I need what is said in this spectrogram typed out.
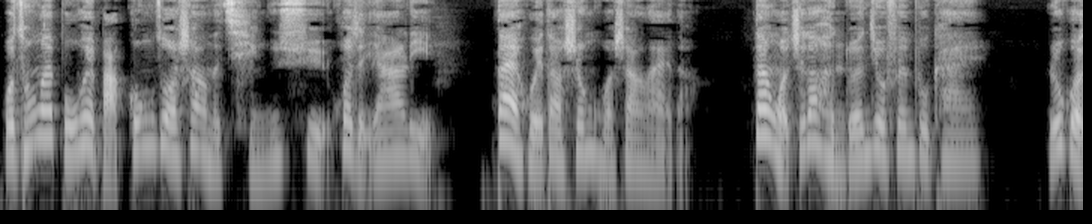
我从来不会把工作上的情绪或者压力带回到生活上来的。但我知道很多人就分不开。如果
